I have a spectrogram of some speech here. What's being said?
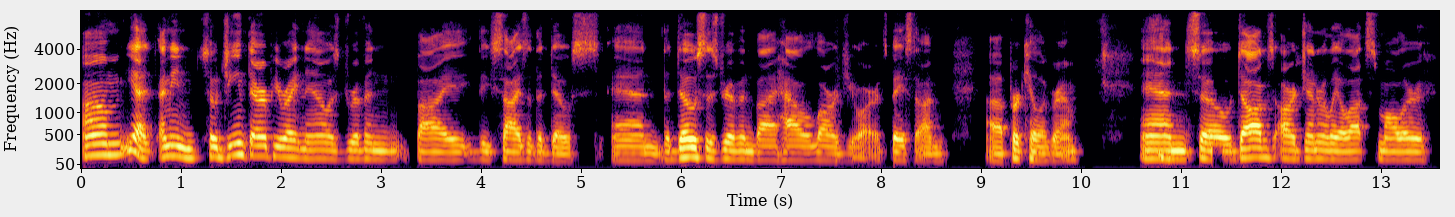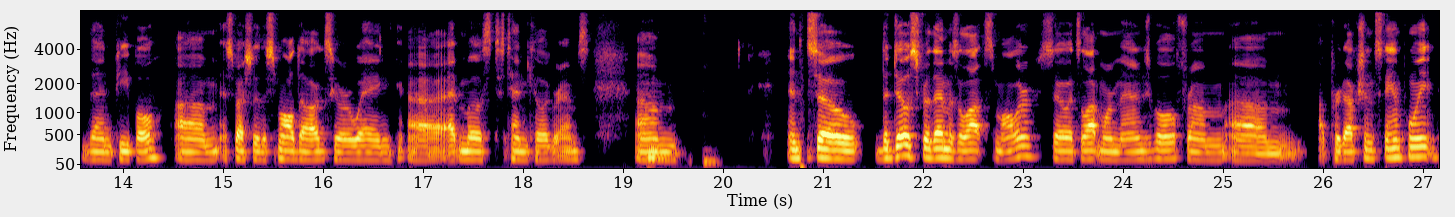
um, yeah, I mean, so gene therapy right now is driven by the size of the dose, and the dose is driven by how large you are. It's based on uh, per kilogram. And so dogs are generally a lot smaller than people, um, especially the small dogs who are weighing uh, at most 10 kilograms. Um, and so the dose for them is a lot smaller. So it's a lot more manageable from um, a production standpoint.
